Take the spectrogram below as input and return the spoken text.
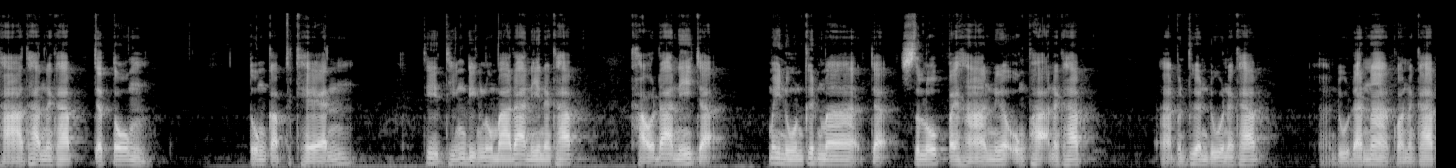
ขาท่านนะครับ จะตรงตรงกับแขนที่ทิ้งดิ่งลงมาด้านนี้นะครับ เขาด้านนี้จะไม่นูนขึ้นมาจะสลปไปหาเนื้อองค์พระนะครับอ่าเพื่อนๆดูนะครับดูด้านหน้าก่อนนะครับ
